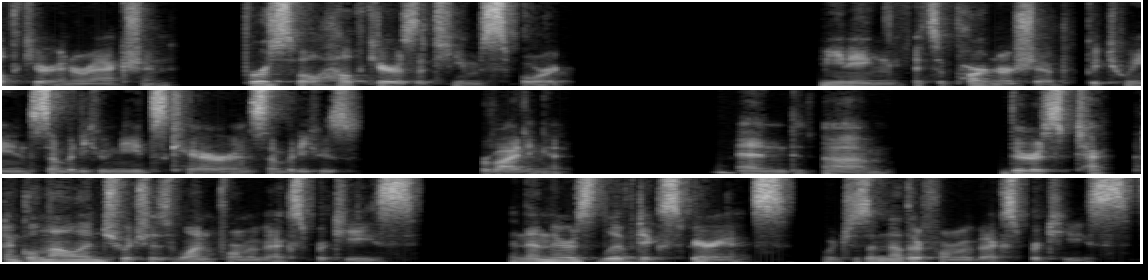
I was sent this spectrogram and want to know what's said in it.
healthcare interaction. First of all, healthcare is a team sport, meaning it's a partnership between somebody who needs care and somebody who's providing it. Mm-hmm. And um, there's technical knowledge, which is one form of expertise. And then there's lived experience, which is another form of expertise,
